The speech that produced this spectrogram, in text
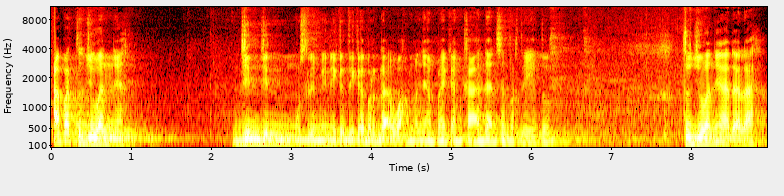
Apa tujuannya jin-jin muslim ini ketika berdakwah menyampaikan keadaan seperti itu? Tujuannya adalah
